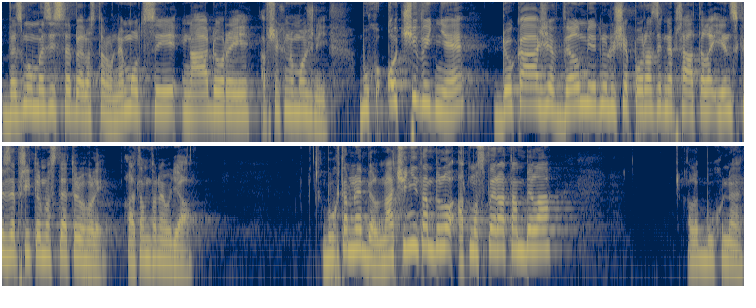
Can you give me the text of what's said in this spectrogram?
vezmou mezi sebe, dostanou nemoci, nádory a všechno možné. Bůh očividně dokáže velmi jednoduše porazit nepřátele jen skrze přítomnost té truhly, ale tam to neudělal. Bůh tam nebyl. Načení tam bylo, atmosféra tam byla, ale Bůh ne.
